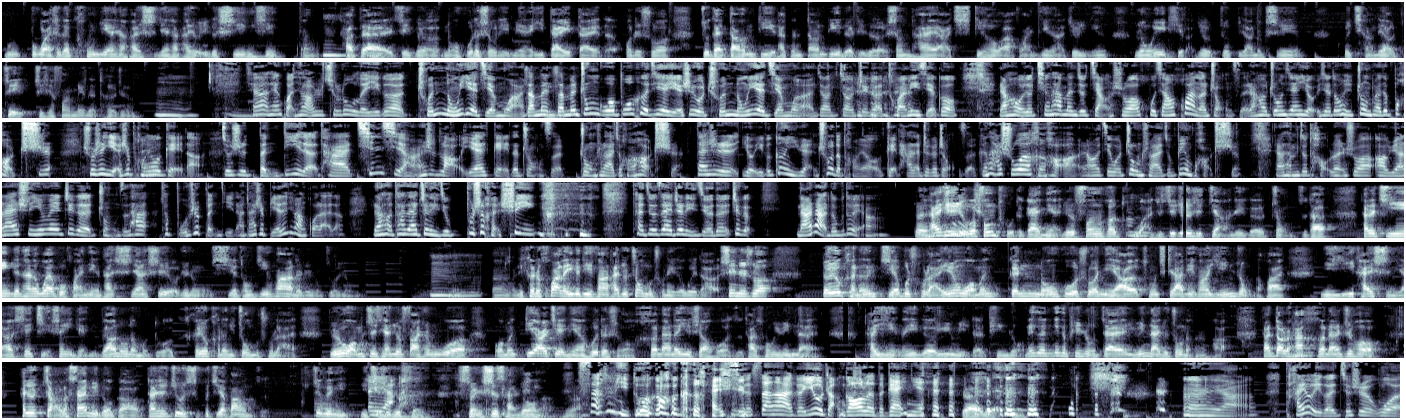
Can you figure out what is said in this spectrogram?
不不管是在空间上还是时间上，它有一个适应性。嗯，它在这个农户的手里面一代一代的，或者说就在当地，它跟当地的这个生态啊、气候啊、环境啊就已经融为一体了，就就比较能适应。会强调这这些方面的特征。嗯，前两天管清老师去录了一个纯农业节目啊，咱们咱们中国播客界也是有纯农业节目了，叫叫这个 团力结构。然后我就听他们就讲说，互相换了种子，然后中间有一些东西种出来就不好吃，说是也是朋友给的，就是本地的他亲戚好像是姥爷给的种子，种出来就很好吃。但是有一个更远处的朋友给他的这个种子，跟他说很好啊，然后结果种出来就并不好吃。然后他们就讨论说，哦，原来是因为这个种子。他他不是本地的，他是别的地方过来的，然后他在这里就不是很适应，他就在这里觉得这个哪哪都不对啊。对，它其实有个风土的概念，就是风和土啊，就这就是讲这个种子，它它的基因跟它的外部环境，它实际上是有这种协同进化的这种作用的。嗯嗯，你可能换了一个地方，它就种不出那个味道了，甚至说。都有可能结不出来，因为我们跟农户说，你要从其他地方引种的话，你一开始你要先谨慎一点，你不要弄那么多，很有可能你种不出来。比如我们之前就发生过，我们第二届年会的时候，河南的一个小伙子，他从云南，他引了一个玉米的品种，那个那个品种在云南就种的很好，但到了他河南之后，他就长了三米多高，但是就是不结棒子。这个你你其实就损损失惨重了，是吧？三米多高可还行，三阿哥又长高了的概念。对对。哎呀，还有一个就是我。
